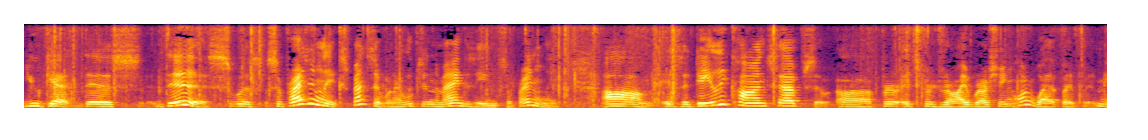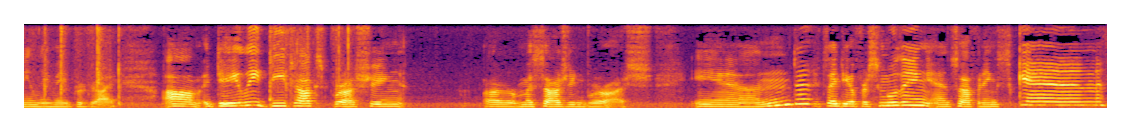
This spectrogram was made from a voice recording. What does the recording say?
you get this. This was surprisingly expensive when I looked in the magazine. Surprisingly, um, it's a Daily Concepts. Uh, for it's for dry brushing or wet, but mainly made for dry. Um, a daily detox brushing or massaging brush, and it's ideal for smoothing and softening skin.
